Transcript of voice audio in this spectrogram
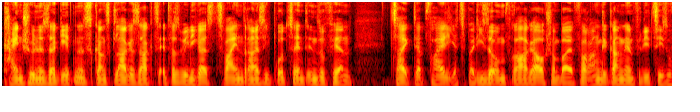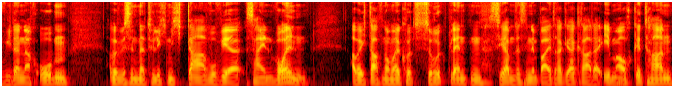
kein schönes Ergebnis, ganz klar gesagt, etwas weniger als 32 Prozent. Insofern zeigt der Pfeil jetzt bei dieser Umfrage, auch schon bei vorangegangenen für die CSU wieder nach oben. Aber wir sind natürlich nicht da, wo wir sein wollen. Aber ich darf noch mal kurz zurückblenden. Sie haben das in dem Beitrag ja gerade eben auch getan.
